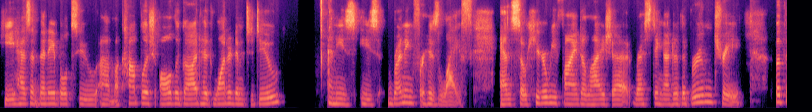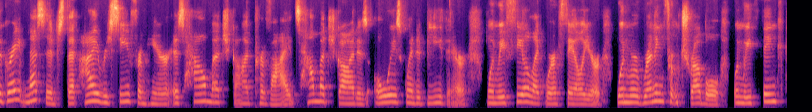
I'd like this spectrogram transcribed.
He hasn't been able to um, accomplish all the God had wanted him to do and he's he's running for his life. And so here we find elijah resting under the broom tree. But the great message that i receive from here is how much god provides how much god is always going to be there when we feel like we're a failure when we're running from trouble when we think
